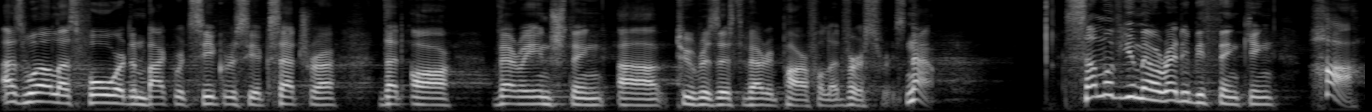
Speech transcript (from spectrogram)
as well as forward and backward secrecy, etc., that are very interesting uh, to resist very powerful adversaries. Now, some of you may already be thinking, ha,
